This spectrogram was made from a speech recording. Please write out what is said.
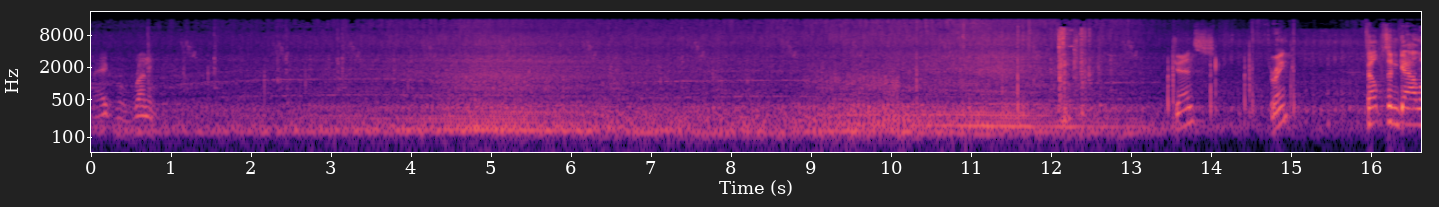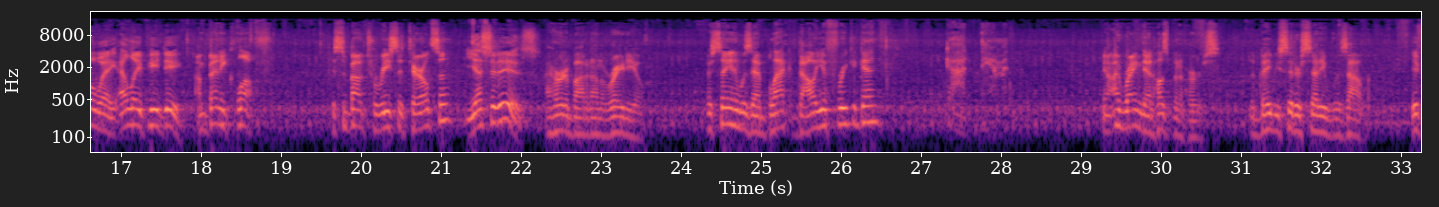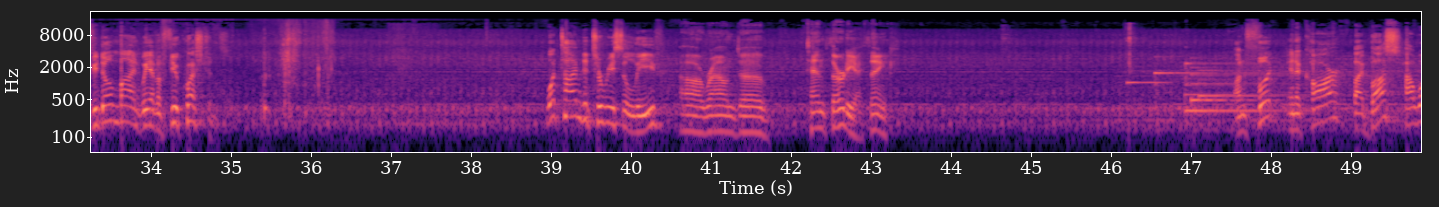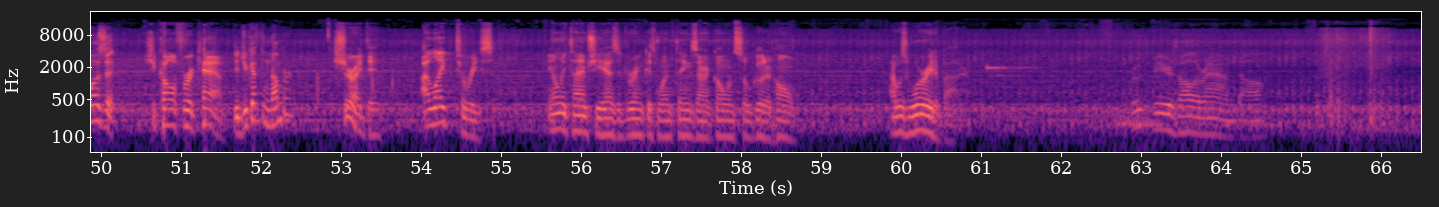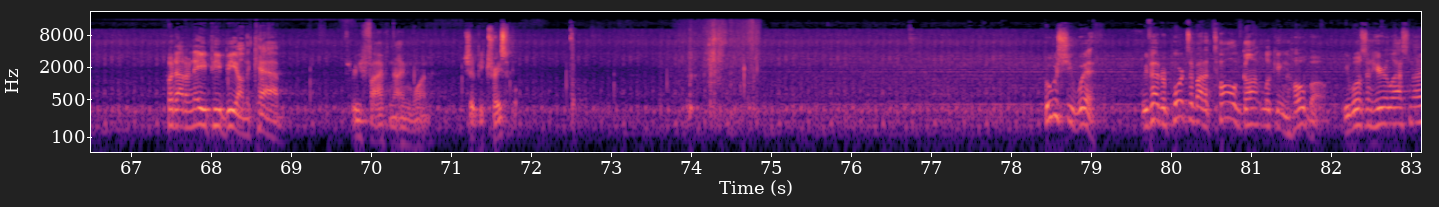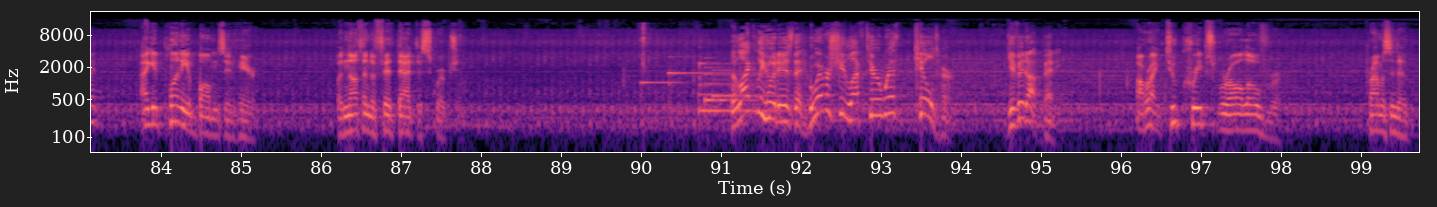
My eggs were running. Gents, drink? Phelps and Galloway, LAPD. I'm Benny Clough. This about Teresa Tarleton? Yes, it is. I heard about it on the radio. They're saying it was that Black Dahlia freak again? God damn it. You know, I rang that husband of hers. The babysitter said he was out. If you don't mind, we have a few questions. What time did Teresa leave? Uh, around uh, 10.30, I think. On foot? In a car? By bus? How was it? She called for a cab. Did you get the number? Sure I did. I like Teresa. The only time she has a drink is when things aren't going so good at home. I was worried about her. Root beers all around, doll. Put out an APB on the cab. 3591. Should be traceable. Who was she with? We've had reports about a tall, gaunt looking hobo. He wasn't here last night? I get plenty of bums in here, but nothing to fit that description. The likelihood is that whoever she left here with killed her. Give it up, Benny. All right, two creeps were all over her, promising to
